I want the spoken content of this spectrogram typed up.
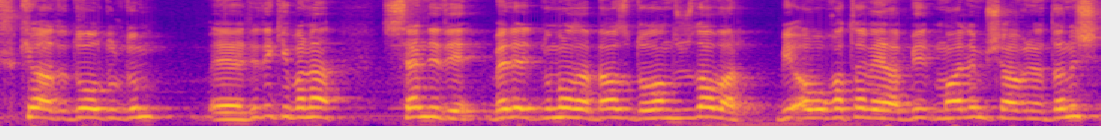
şu kağıdı doldurdum. E, dedi ki bana sen dedi böyle numaralar bazı dolandırıcılar var. Bir avukata veya bir mali müşavirine danış.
